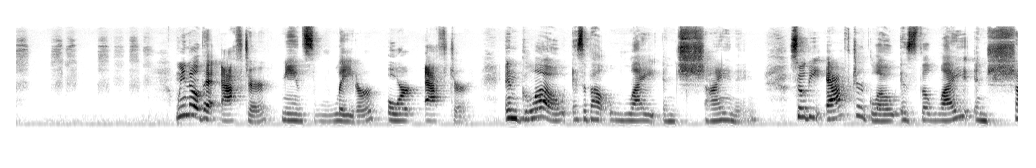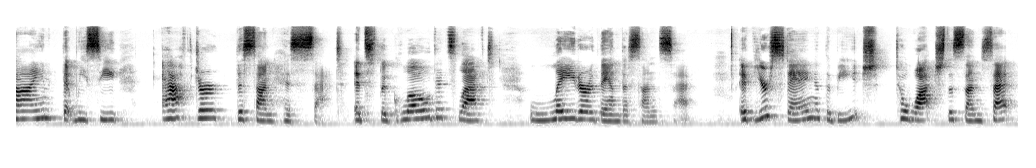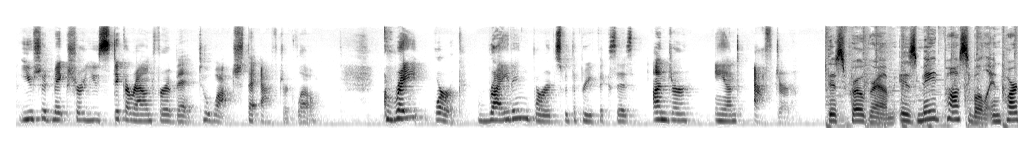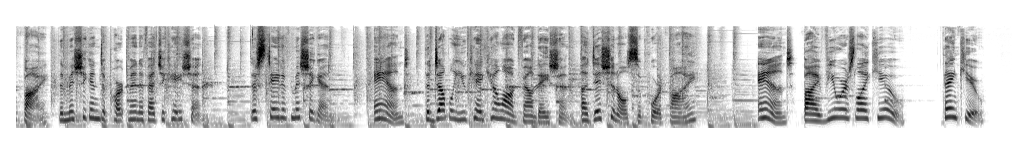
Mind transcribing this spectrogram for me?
We know that after means later or after. And glow is about light and shining. So the afterglow is the light and shine that we see after the sun has set. It's the glow that's left later than the sunset. If you're staying at the beach to watch the sunset, you should make sure you stick around for a bit to watch the afterglow. Great work writing words with the prefixes under and after. This program is made possible in part by the Michigan Department of Education, the State of Michigan, and the W.K. Kellogg Foundation. Additional support by and by viewers like you. Thank you.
